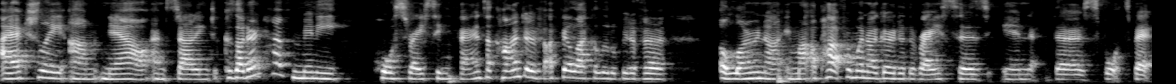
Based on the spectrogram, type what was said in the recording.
I actually um, now am starting to because I don't have many horse racing fans. I kind of I feel like a little bit of a a loner in my apart from when I go to the races in the Sportsbet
